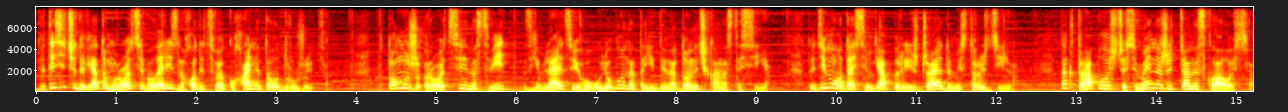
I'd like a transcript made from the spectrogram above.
У 2009 році Валерій знаходить своє кохання та одружується. В тому ж році на світ з'являється його улюблена та єдина донечка Анастасія. Тоді молода сім'я переїжджає до міста Роздільна. Так трапилось, що сімейне життя не склалося,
